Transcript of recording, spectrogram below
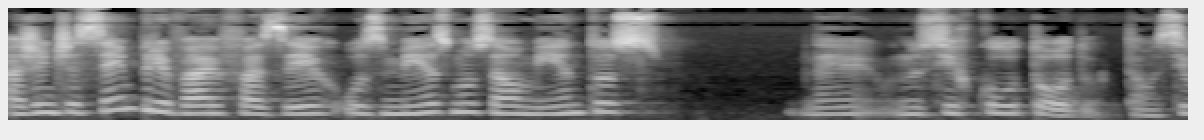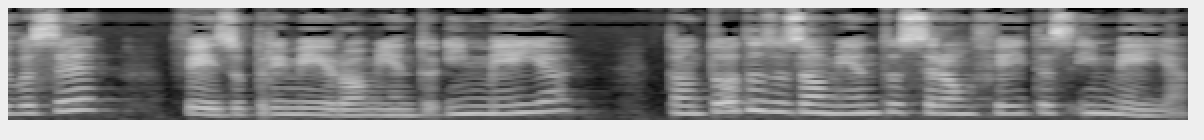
A gente sempre vai fazer os mesmos aumentos né, no círculo todo. Então, se você fez o primeiro aumento em meia, então todos os aumentos serão feitos em meia.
